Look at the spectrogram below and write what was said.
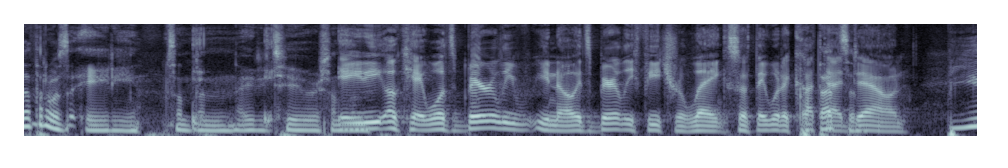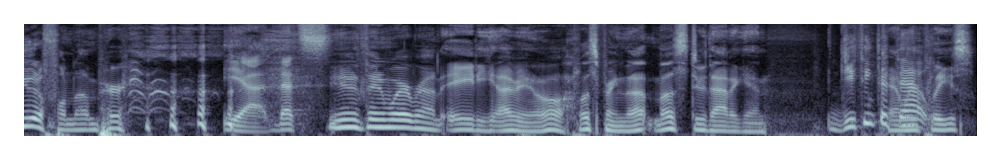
I thought it was eighty something, eighty two or something. 80 okay well it's barely you know it's barely feature length so if they would have cut that down Beautiful number. yeah that's you know, anywhere around eighty. I mean, oh, let's bring that. Let's do that again. do you think that Can that please?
